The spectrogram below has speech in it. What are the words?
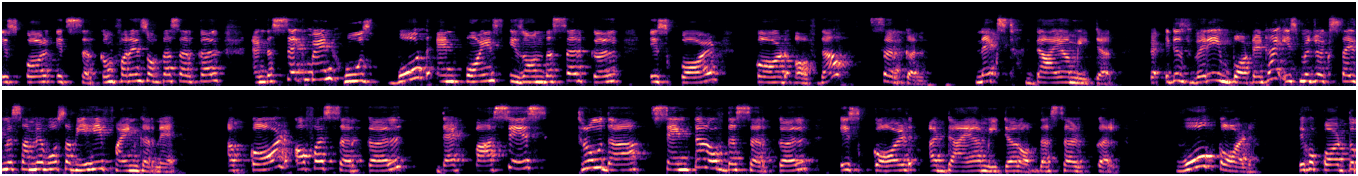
is called its circumference of the circle and the segment whose both endpoints is on the circle is called chord of the circle next diameter it is very important है इसमें जो exercise में सम है वो सब यही find करने हैं a chord of a circle that passes through the center of the circle is called a diameter of the circle. वो कॉर्ड देखो कॉर्ड तो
